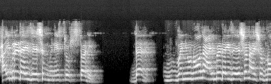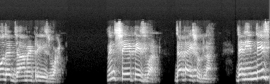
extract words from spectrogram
hybridization we need to study. Then when you know the hybridization i should know that geometry is what? Means shape is what? That i should learn. Then in this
